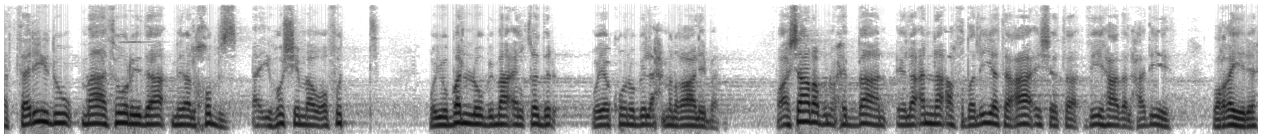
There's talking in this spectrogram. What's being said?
الثريد ما ثرد من الخبز أي هشم وفت ويبل بماء القدر ويكون بلحم غالبا. وأشار ابن حبان إلى أن أفضلية عائشة في هذا الحديث وغيره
